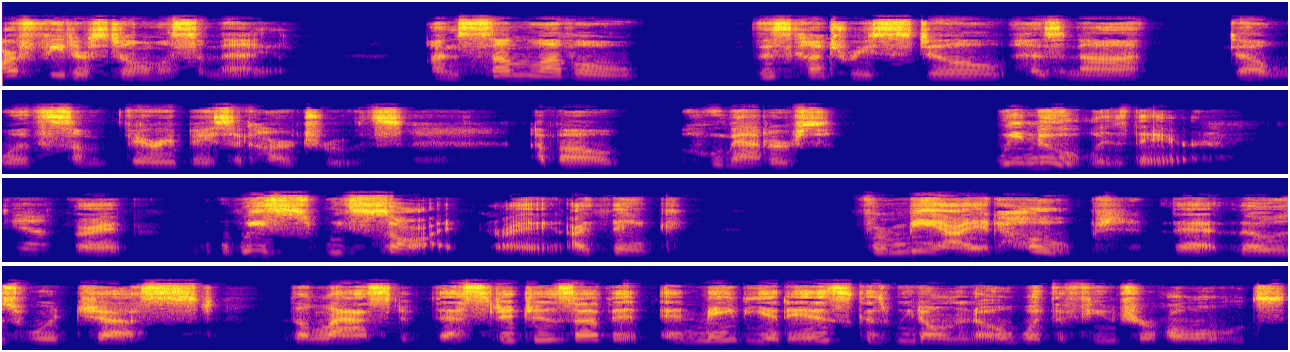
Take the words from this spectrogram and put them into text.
our feet are still on the cement. On some level, this country still has not dealt with some very basic hard truths mm-hmm. about who matters. We knew it was there, Yeah. right? We we saw it, right? I think for me, I had hoped that those were just the last vestiges of it, and maybe it is because we don't know what the future holds.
